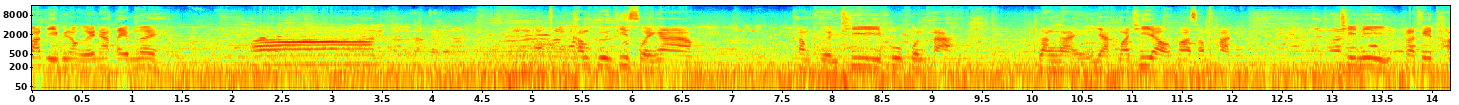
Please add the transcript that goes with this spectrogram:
วัดอีกพี่น้องเอ๋ยนะเต็มเลย ค่ำคืนที่สวยงามค่ำคืนที่ผู้คนต่างหลั่งไหลอยากมาเที่ยวมาสัมผัสที่นี่ประเทศไท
